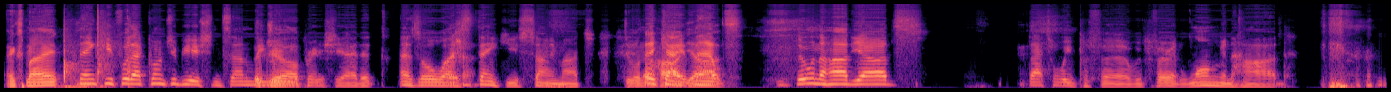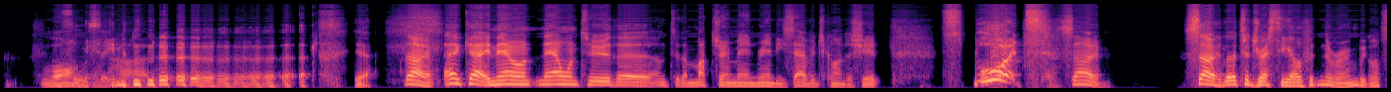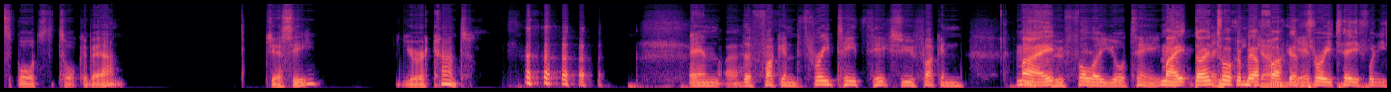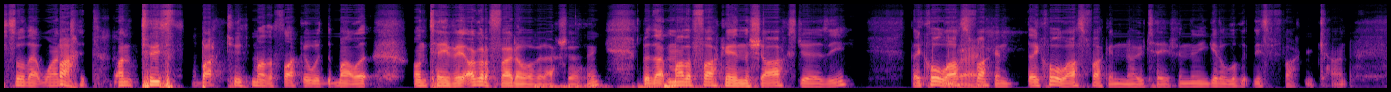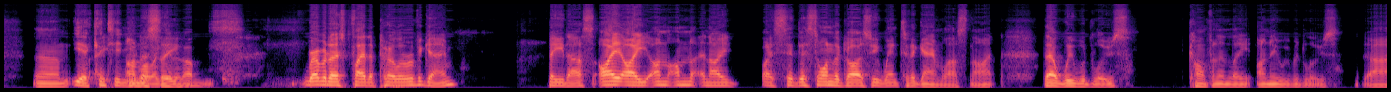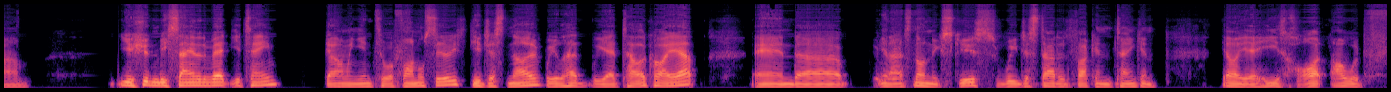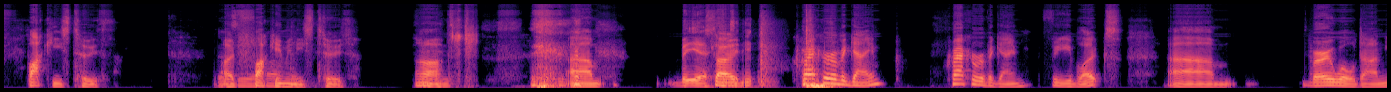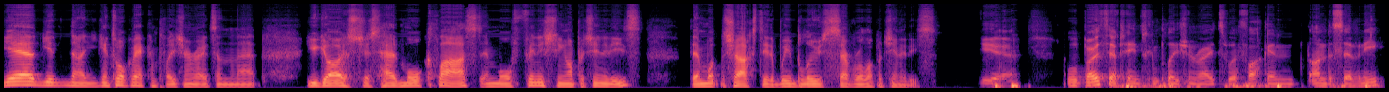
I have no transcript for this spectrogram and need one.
Thanks, mate. Thank you for that contribution, son. We Good really appreciate it. As always, Pleasure. thank you so much. Doing the Okay, hard now- yards. Doing the hard yards, that's what we prefer. We prefer it long and hard. Long Full of and hard. yeah. So okay, now on now onto the onto the Macho Man Randy Savage kind of shit. Sports. So so let's address the elephant in the room. We got sports to talk about. Jesse, you're a cunt. And the fucking three teeth ticks you fucking mate, who follow your team. mate, don't talk about fucking get three teeth when you saw that one t- one tooth buck tooth motherfucker with the mullet on TV. I got a photo of it actually, I think. But that motherfucker in the Sharks jersey, they call us Right. fucking they call us fucking no teeth, and then you get a look at this fucking cunt. Um, yeah, continue Honestly, while I get it up. Rabbitohs played a pearler of a game, beat us. I, I, I'm, I'm not, and I, I said this to one of the guys who went to the game last night that we would lose. Confidently, I knew we would lose. Um, you shouldn't be saying it about your team going into a final series. You just know we had we had Talakai out, and uh, you know it's not an excuse. We just started fucking tanking. Oh yeah, he's hot. I would fuck his tooth. I'd fuck him in his tooth. Oh, um, but yeah, so- continue. cracker of a game, cracker of a game for you blokes. Um, very well done. Yeah, you know you can talk about completion rates and that. You guys just had more class and more finishing opportunities than what the Sharks did. We blew several opportunities. Yeah. Well, both our teams' completion rates were fucking under 70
